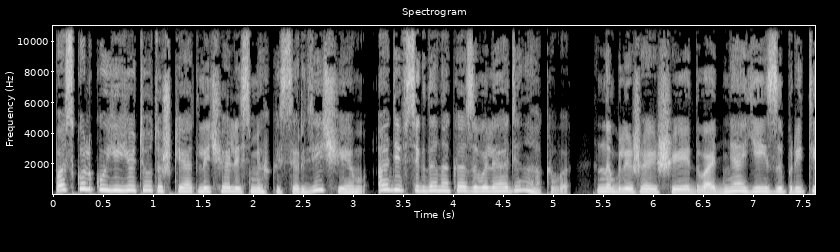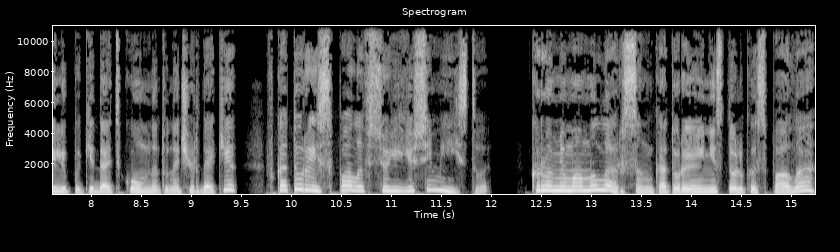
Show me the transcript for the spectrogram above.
Поскольку ее тетушки отличались мягкосердечием, Ади всегда наказывали одинаково. На ближайшие два дня ей запретили покидать комнату на чердаке, в которой спало все ее семейство. Кроме мамы Ларсон, которая не столько спала,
